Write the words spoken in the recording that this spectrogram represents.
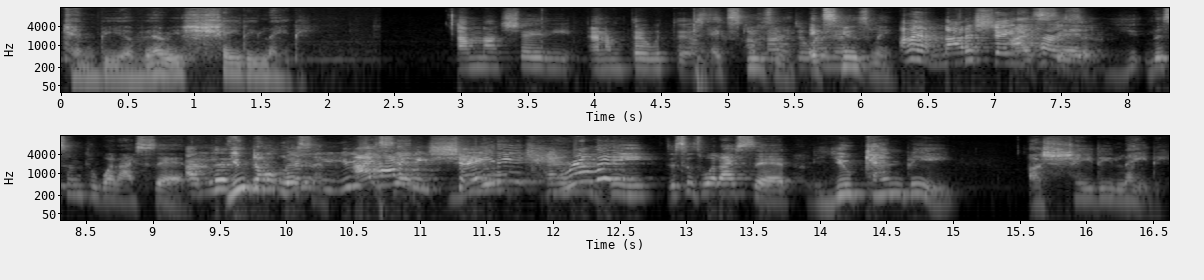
can be a very shady lady. I'm not shady, and I'm through with this. Excuse me, excuse this. me. I am not a shady I person. said, you, listen to what I said. I listen- you don't listen, you're I calling said, me shady? Really? be, this is what I said, you can be a shady lady.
